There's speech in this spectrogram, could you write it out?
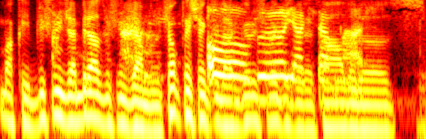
Bakayım düşüneceğim biraz düşüneceğim bunu. Çok teşekkürler. Oldu, Görüşmek üzere. Sağ olunuz.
